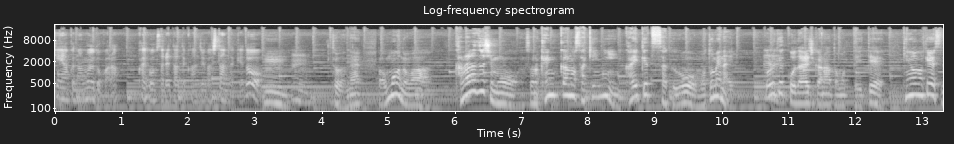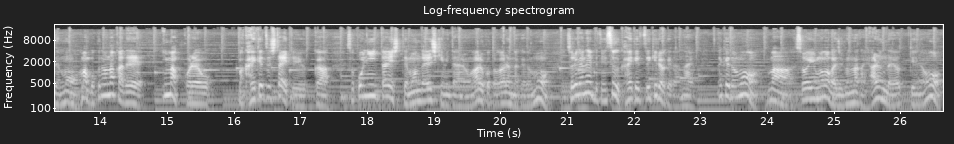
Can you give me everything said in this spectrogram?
険悪なムードから解放されたって感じがしたんだけどう、ん。うん。そうだね。思うのは必ずしもその喧嘩の先に解決策を求めない。これ結構大事かなと思っていて、昨日のケースでも、まあ、僕の中で今これをまあ解決したいというかそこに対して問題意識みたいなのがあることがあるんだけどもそれがね別にすぐ解決できるわけではない。だけどもまあそういうものが自分の中にあるんだよっていうのを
